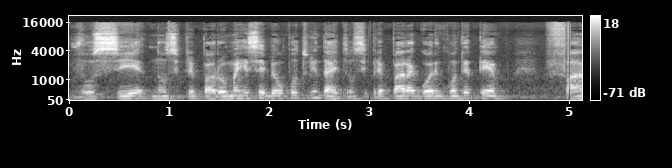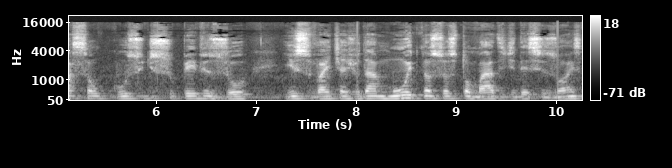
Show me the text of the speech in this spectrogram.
você não se preparou, mas recebeu a oportunidade, então se prepara agora enquanto é tempo. Faça um curso de supervisor isso vai te ajudar muito nas suas tomadas de decisões,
